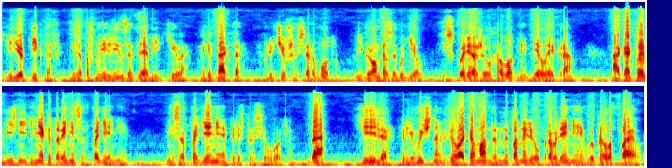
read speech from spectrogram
ее пиктов и запасные линзы для объектива. Редактор, включившийся в работу, негромко загудел, и вскоре ожил холодный белый экран. «А как вы объясните некоторые несовпадения?» «Несовпадения?» – переспросил Локин. «Да». Киллер привычно ввела команды на панели управления и выбрала файл,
